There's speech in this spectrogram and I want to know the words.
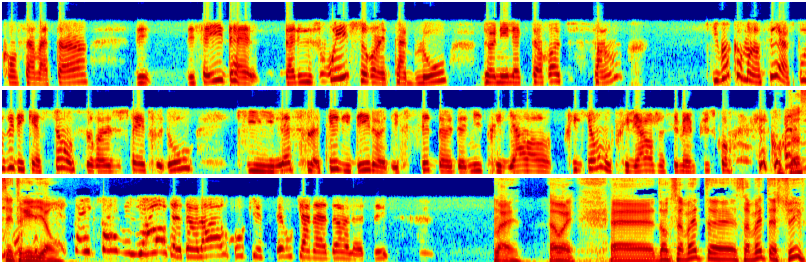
conservateur d'essayer d'aller jouer sur un tableau d'un électorat du centre qui va commencer à se poser des questions sur un Justin Trudeau qui laisse flotter l'idée d'un déficit d'un demi-trilliard, trillion ou trilliard, je sais même plus ce qu'on c'est trillion. 500 milliards de dollars au Québec, au Canada, là, tu sais. Ouais. Ah ouais. Euh, donc ça va être euh, ça va être à suivre.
